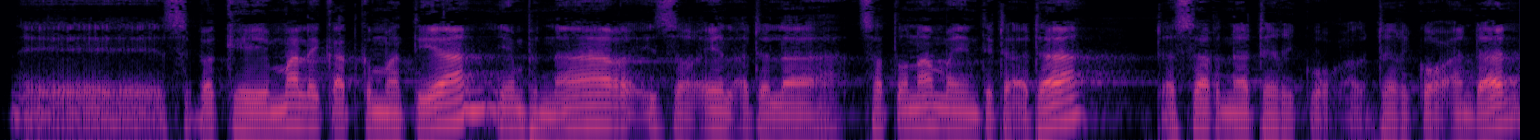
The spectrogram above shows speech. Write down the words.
Eh, sebagai malaikat kematian yang benar Israel adalah satu nama yang tidak ada dasarnya dari dari Quran dan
